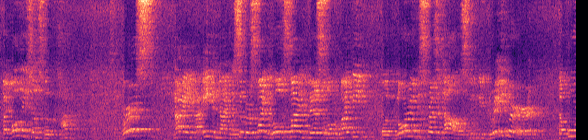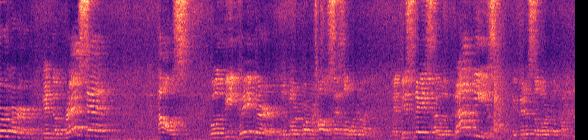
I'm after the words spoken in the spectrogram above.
by all nations will come. And verse 9, uh, 8 and 9, the silver is mine, the gold is mine, declares the Lord Almighty. The glory of this present house will be greater, the former and the present house will be greater than the former house, says the Lord Almighty. And this place I will grant peace, declares the Lord Almighty.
